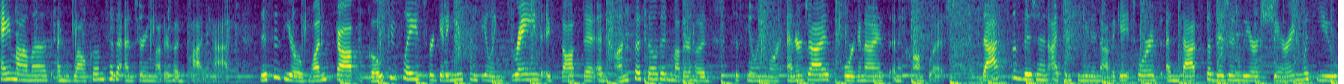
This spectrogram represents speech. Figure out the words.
Hey, mamas, and welcome to the Entering Motherhood podcast. This is your one stop, go to place for getting you from feeling drained, exhausted, and unfulfilled in motherhood to feeling more energized, organized, and accomplished. That's the vision I continue to navigate towards, and that's the vision we are sharing with you,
